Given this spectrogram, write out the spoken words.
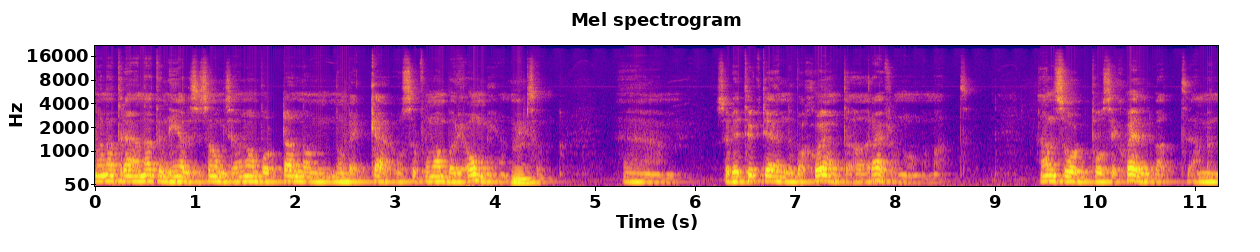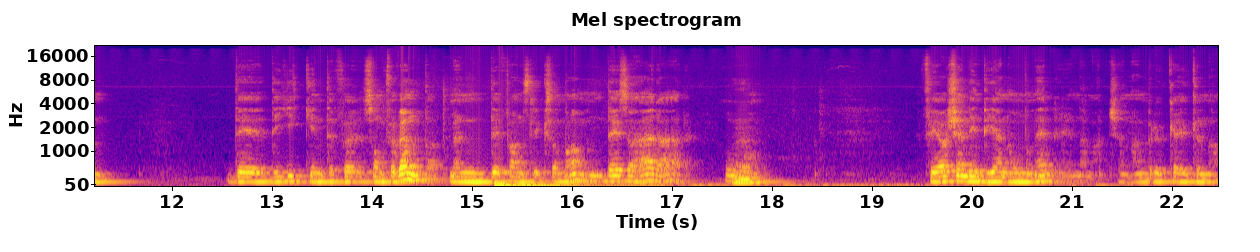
man har tränat en hel säsong, sen är man borta någon, någon vecka och så får man börja om igen. Mm. Liksom. Ehm, så det tyckte jag ändå var skönt att höra ifrån honom. Att han såg på sig själv att ja, men, det, det gick inte för, som förväntat men det fanns liksom, ja, det är så här det är. Och, Mm. För jag kände inte igen honom heller i den där matchen. Han brukar ju kunna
